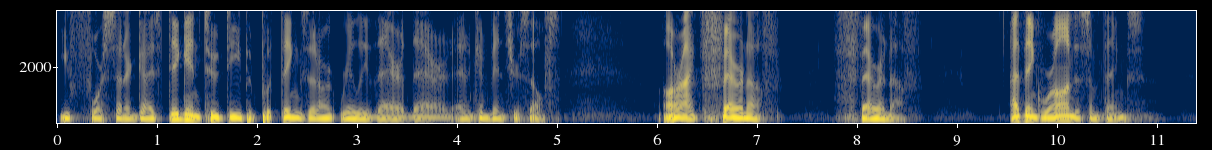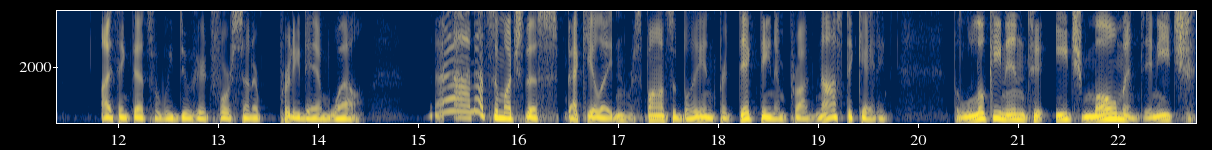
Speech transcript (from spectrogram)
you Force Center guys, dig in too deep and put things that aren't really there, there, and convince yourselves. All right, fair enough. Fair enough. I think we're on to some things. I think that's what we do here at Force Center pretty damn well. Ah, not so much the speculating responsibly and predicting and prognosticating, but looking into each moment in each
